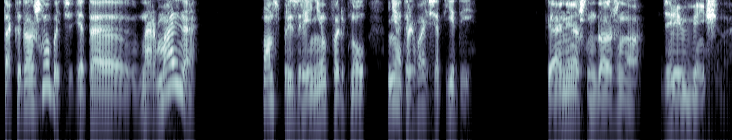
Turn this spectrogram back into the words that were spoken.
так и должно быть? Это нормально?» Он с презрением фыркнул, не отрываясь от еды. «Конечно должно, деревенщина.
